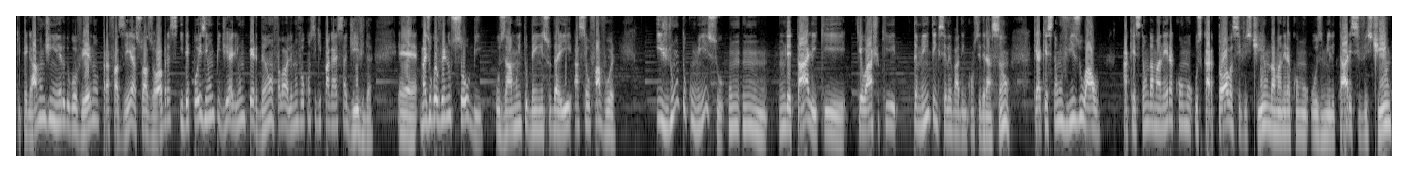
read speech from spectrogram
que pegavam dinheiro do governo para fazer as suas obras e depois iam pedir ali um perdão, falar, olha, não vou conseguir pagar essa dívida. É, mas o governo soube usar muito bem isso daí a seu favor. E junto com isso, um, um, um detalhe que, que eu acho que também tem que ser levado em consideração, que é a questão visual. A questão da maneira como os cartolas se vestiam, da maneira como os militares se vestiam.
